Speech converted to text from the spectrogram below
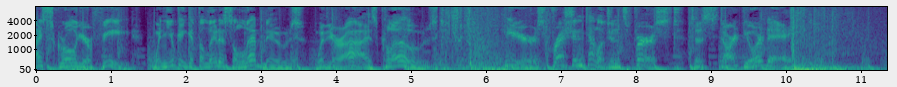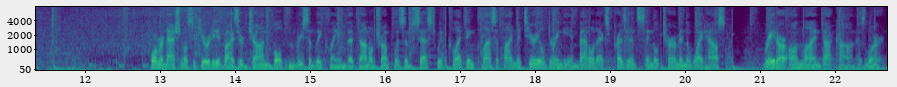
Why scroll your feed when you can get the latest celeb news with your eyes closed? Here's fresh intelligence first to start your day. Former National Security Advisor John Bolton recently claimed that Donald Trump was obsessed with collecting classified material during the embattled ex president's single term in the White House, RadarOnline.com has learned.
